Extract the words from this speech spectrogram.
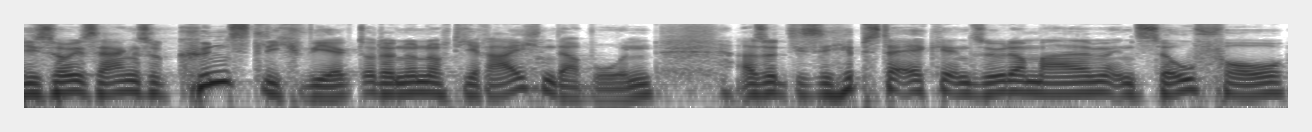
wie soll ich sagen, so künstlich wirkt oder nur noch die Reichen da wohnen. Also diese Hipster-Ecke in Södermalm, in Sofo,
